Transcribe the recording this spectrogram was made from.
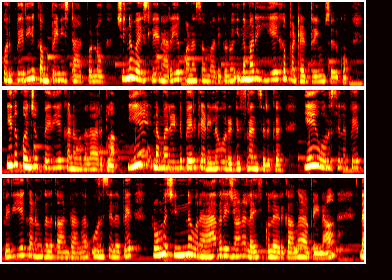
ஒரு பெரிய கம்பெனி ஸ்டார்ட் பண்ணணும் சின்ன வயசுலேயே நிறைய பணம் சம்பாதிக்கணும் இந்த மாதிரி ஏகப்பட்ட ட்ரீம்ஸ் இருக்கும். இது கொஞ்சம் பெரிய கனவுகளாக இருக்கலாம். ஏன் நம்ம ரெண்டு பேருக்கு இடையில ஒரு டிஃப்ரென்ஸ் இருக்கு? ஏன் ஒரு சில பேர் பெரிய கனவுகளை காண்றாங்க? ஒரு சில பேர் ரொம்ப சின்ன ஒரு ஆவரேஜான லைஃப்குள்ள இருக்காங்க அப்படின்னா இந்த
